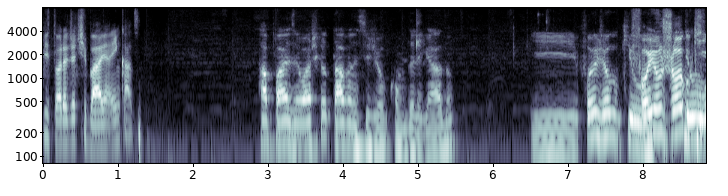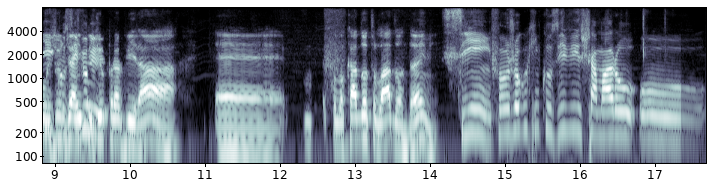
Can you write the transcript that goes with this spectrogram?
vitória de Atibaia em casa. Rapaz, eu acho que eu tava nesse jogo como delegado. E foi o jogo que o. Foi um jogo que, que o Jundiaí inclusive... pediu para virar. É, colocar do outro lado o andaime? Sim, foi um jogo que inclusive chamaram o,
